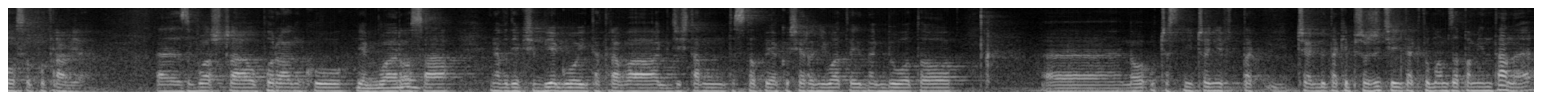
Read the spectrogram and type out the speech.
boso po trawie. E, zwłaszcza o poranku, jak była Mhm. rosa, i nawet jak się biegło i ta trawa gdzieś tam te stopy jakoś raniła, to jednak było to e, no, uczestniczenie w tak, czy jakby takie przeżycie i tak to mam zapamiętane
